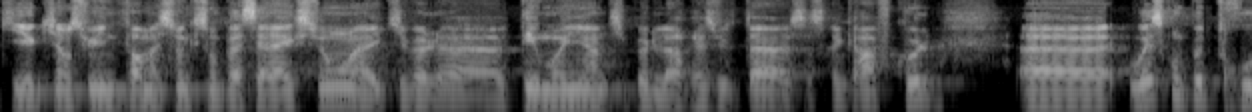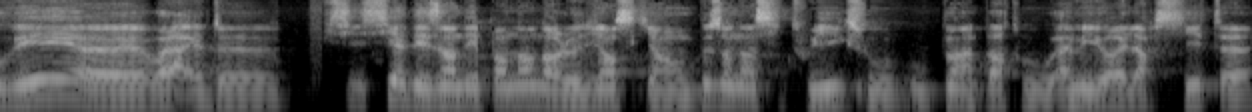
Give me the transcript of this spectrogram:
qui, qui, ont suivi une formation, qui sont passées à l'action et qui veulent témoigner un petit peu de leurs résultats, ça serait grave cool. où est-ce qu'on peut te trouver voilà, s'il y a des indépendants dans l'audience qui ont besoin d'un site Wix ou, peu importe, ou améliorer leur site, euh,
